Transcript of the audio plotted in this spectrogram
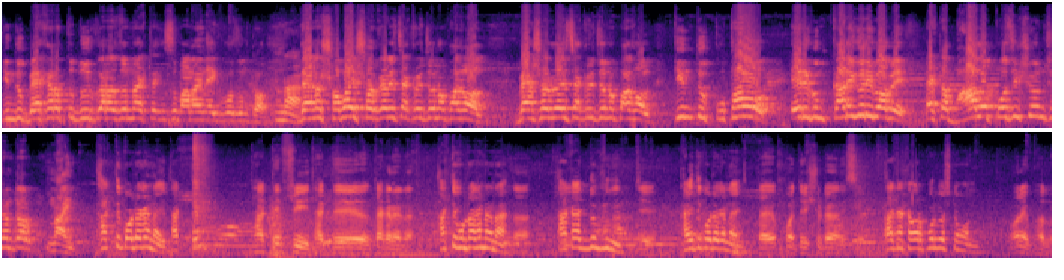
কিন্তু বেকারত্ব দূর করার জন্য একটা কিছু বানায় না এই পর্যন্ত। দেখো সবাই সরকারি চাকরির জন্য পাগল বেসরকারি চাকরির জন্য পাগল কিন্তু কোথাও এরকম কারিগরি ভাবে একটা ভালো পজিশন সেন্টার নাই। থাকতে ক টাকা নাই? থাকতে? থাকতে ফ্রি থাকতে টাকা নেয় না। থাকতে কোন টাকা নেয় না। থাকা একদম ফ্রি জি। খাইতে ক টাকা নাই তাই পঁয়ত্রিশশো টাকা নিচ্ছে থাকা খাওয়ার পরিবেশ কেমন? অনেক ভালো।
